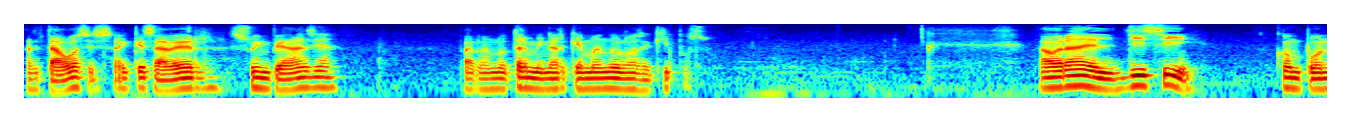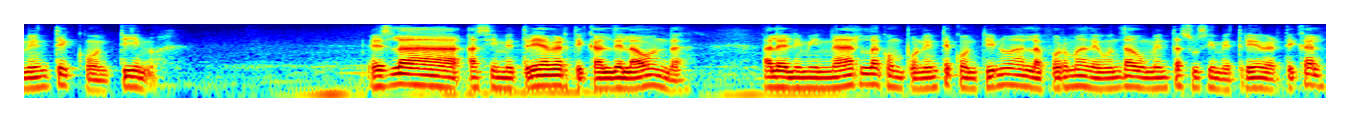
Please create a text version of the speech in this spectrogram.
altavoces. Hay que saber su impedancia para no terminar quemando los equipos. Ahora el DC, componente continua. Es la asimetría vertical de la onda. Al eliminar la componente continua, la forma de onda aumenta su simetría vertical.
